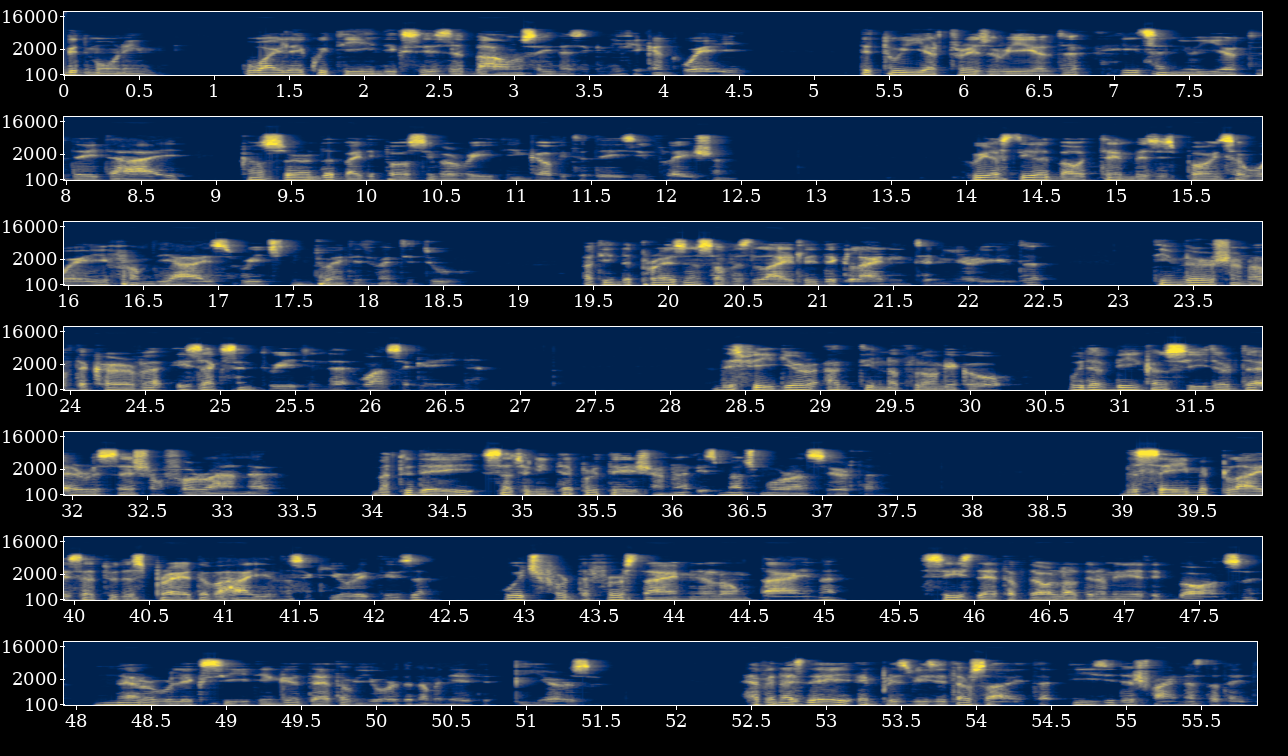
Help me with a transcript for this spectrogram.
Good morning. While equity indexes bounce in a significant way, the two-year Treasury yield hits a new year-to-date high, concerned by the possible reading of today's inflation. We are still about 10 basis points away from the highs reached in 2022, but in the presence of a slightly declining 10-year yield, the inversion of the curve is accentuated once again. This figure, until not long ago, would have been considered a recession forerunner, but today such an interpretation is much more uncertain. The same applies to the spread of high-yield securities, which for the first time in a long time sees that of dollar-denominated bonds narrowly exceeding that of euro-denominated peers. Have a nice day and please visit our site easy-finance.it.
